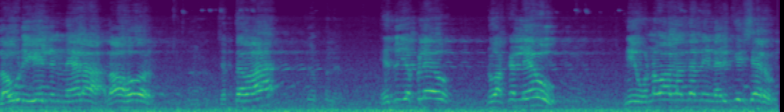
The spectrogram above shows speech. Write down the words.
లవుడు ఏలిన నేల లాహోర్. చెప్తావా? ఎందుకు చెప్పలేవు? నువ్వు అక్కడ లేవు. నీ ఉన్న వాళ్ళందరినీ నరికేశారు.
